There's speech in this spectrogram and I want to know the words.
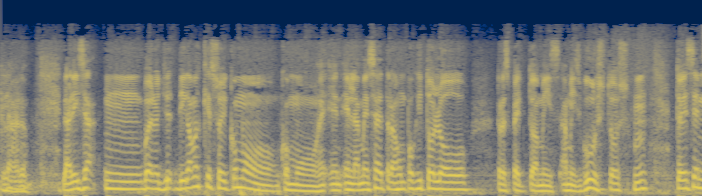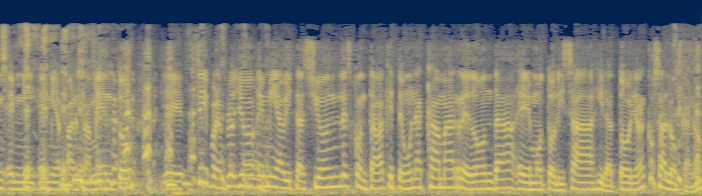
Claro. Larisa, mm, bueno, digamos que soy como, como en, en, la mesa de trabajo un poquito lobo respecto a mis, a mis gustos. Entonces, en, mi, en mi apartamento, eh, sí, por ejemplo, yo en mi habitación les contaba que tengo una cama redonda, eh, motorizada, giratoria, una cosa loca, ¿no?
